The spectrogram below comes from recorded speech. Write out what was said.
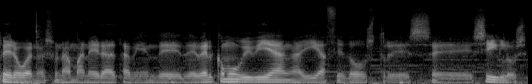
pero bueno, es una manera también de, ver cómo vivían ahí hace dos, tres siglos.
